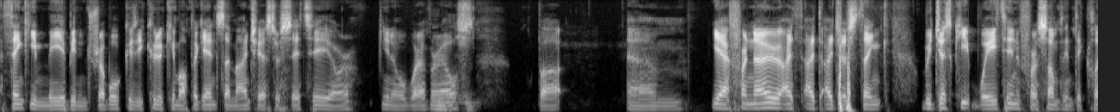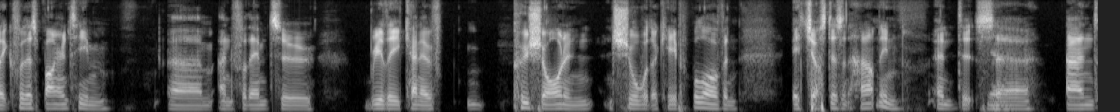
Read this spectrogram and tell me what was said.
I think he may have been in trouble because he could have came up against a Manchester City or you know whatever mm-hmm. else. But um, yeah, for now, I, I, I just think we just keep waiting for something to click for this Bayern team, um, and for them to really kind of push on and show what they're capable of, and it just isn't happening. And it's yeah. uh, and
